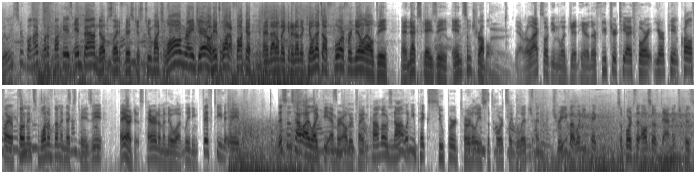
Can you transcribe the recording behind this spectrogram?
Will he survive? Watafaka is inbound? Nope, sleight of fist just too much. Long range arrow hits Watafaka, and that'll make it another kill. That's a four for nil LD. And next KZ in some trouble. Yeah, Relax looking legit here. Their future TI4 European qualifier Dire's opponents, one of them tower in next KZ, they are just tearing them a new one, leading 15 to 8. This is how I like the Ember Elder Titan combo. Not when you pick super turtly supports like tower Lich and. Tree, but when you pick supports that also have damage, because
